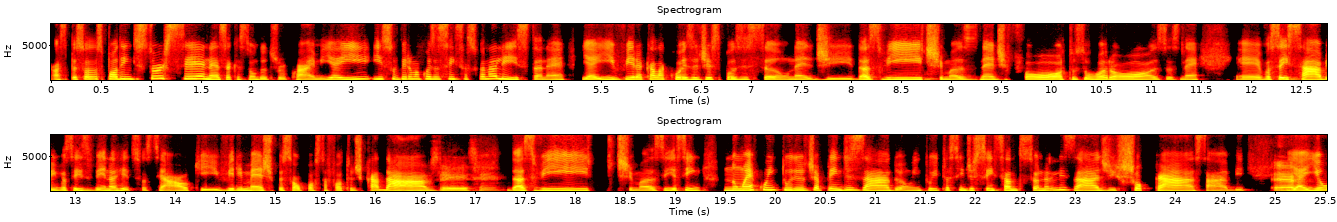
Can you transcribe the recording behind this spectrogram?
as pessoas podem distorcer nessa né, questão do true crime, e aí isso vira uma coisa sensacionalista, né? E aí vira aquela coisa de exposição, né, de, das vítimas, né, de fotos horrorosas, né? É, vocês sabem, vocês veem na rede social que vira e mexe o pessoal posta foto de cadáver, sim, sim. das vítimas, e assim, não é com intuito de aprendizado, é um intuito, assim, de sensacionalizar, de chocar, sabe? É... E aí eu,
